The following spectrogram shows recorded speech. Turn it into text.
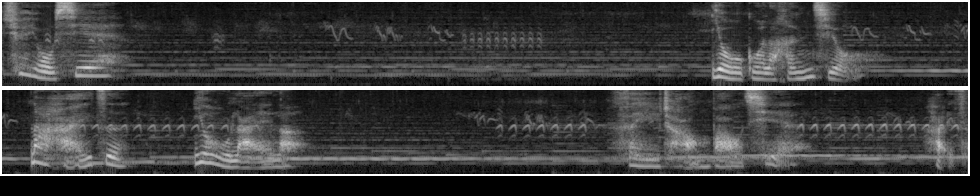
却有些……又过了很久，那孩子又来了。非常抱歉，孩子。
